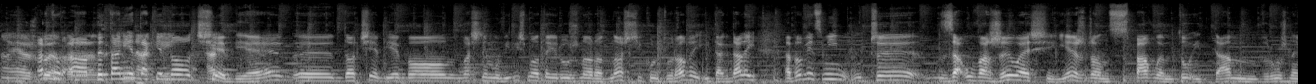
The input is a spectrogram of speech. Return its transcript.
No ja już byłem Artur, parę a pytanie takie i- do tak? ciebie, y, do ciebie, bo właśnie mówiliśmy o tej różnorodności kulturowej i tak dalej. A powiedz mi, czy zauważyłeś jeżdżąc z Pawłem tu i tam w różne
